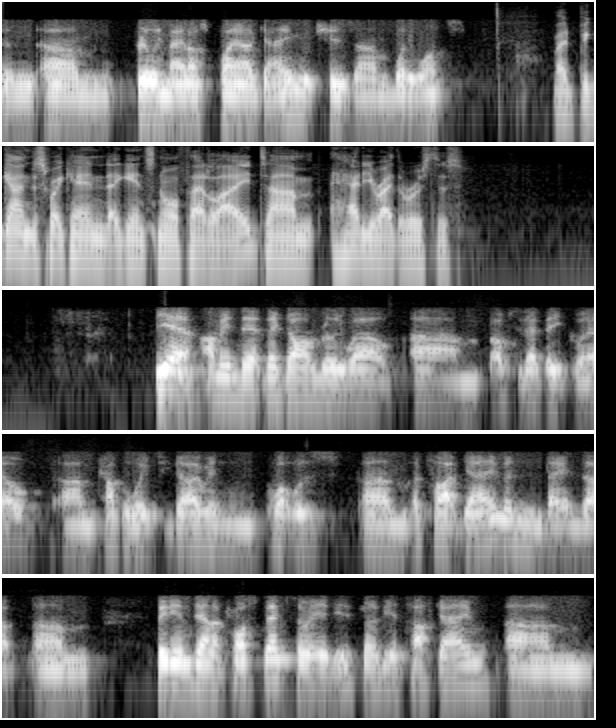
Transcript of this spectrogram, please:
and really made us play our game, which is what he wants. Mate, big game this weekend against North Adelaide. How do you rate the Roosters? Yeah, I mean they're, they're going really well. Um, obviously, they beat Glenelg um, a couple of weeks ago in what was um, a tight game, and they ended up um, beating them down at Prospect. So it is going to be a tough game. Um,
